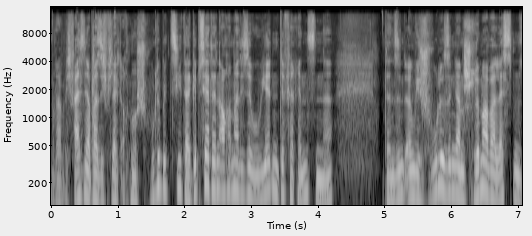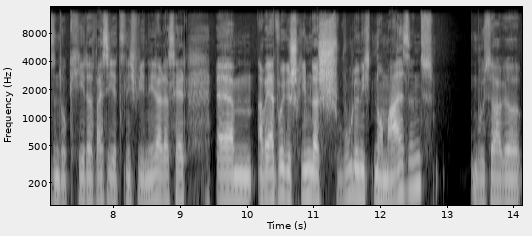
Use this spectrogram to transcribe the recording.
oder ich weiß nicht, ob er sich vielleicht auch nur Schwule bezieht, da gibt's ja dann auch immer diese weirden Differenzen, ne? Dann sind irgendwie Schwule sind ganz schlimm, aber Lesben sind okay. Da weiß ich jetzt nicht, wie Nedal das hält. Ähm, aber er hat wohl geschrieben, dass Schwule nicht normal sind. Wo ich sage,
